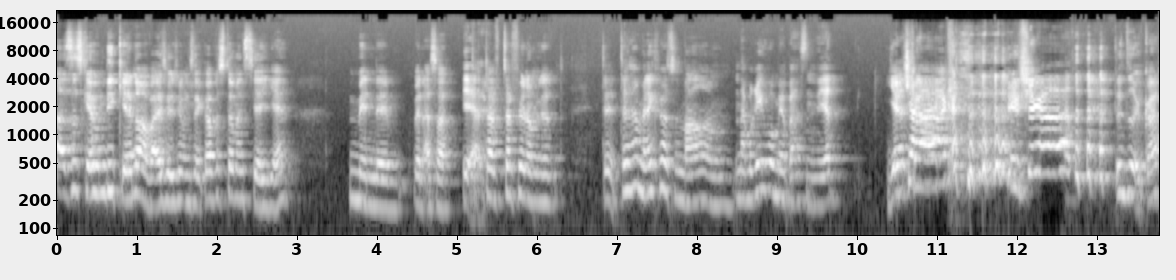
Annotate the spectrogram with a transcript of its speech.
og så skal hun lige genoverveje situationen, så jeg kan godt forstå, at man siger ja. Men, øh, men altså, Ja. der, der, der føler man lidt, det, det har man ikke hørt så meget om. Nej, Marie var mere bare sådan, ja, Ja, tak! Helt sikkert! Det lyder godt.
